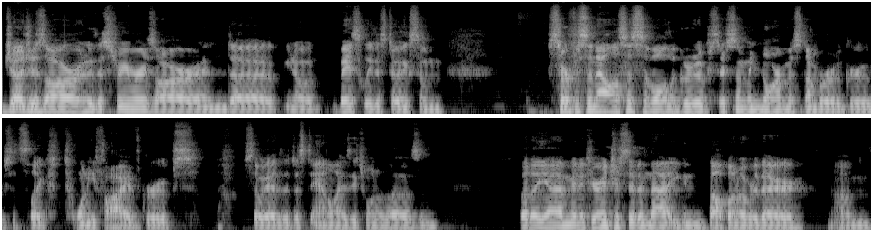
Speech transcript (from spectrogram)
judges are and who the streamers are, and uh, you know, basically just doing some surface analysis of all the groups. There's some enormous number of groups. It's like 25 groups, so we had to just analyze each one of those and but uh, yeah, I mean, if you're interested in that, you can bop on over there. Um,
